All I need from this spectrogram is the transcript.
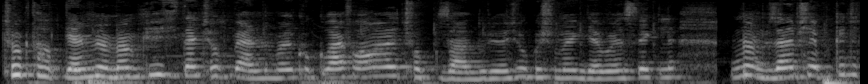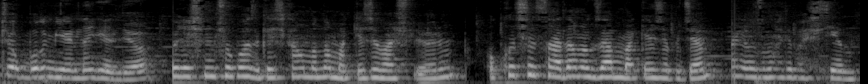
çok tatlı gelmiyor. Ben bu cidden çok beğendim. Böyle kokular falan var ve çok güzel duruyor. Çok hoşuma gidiyor. Böyle sürekli bilmiyorum güzel bir şey bakınca çok modum yerine geliyor. Böyle şimdi çok fazla geç kalmadan makyaja başlıyorum. Okul için sade ama güzel bir makyaj yapacağım. Hadi o zaman hadi başlayalım.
